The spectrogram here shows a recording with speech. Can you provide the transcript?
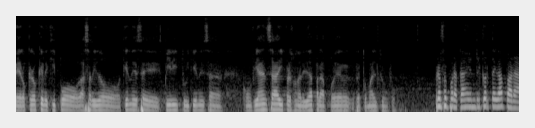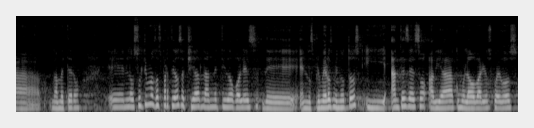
pero creo que el equipo ha sabido, tiene ese espíritu y tiene esa confianza y personalidad para poder retomar el triunfo. Profe, por acá, Enrique Ortega para Gambetero. En los últimos dos partidos a Chivas le han metido goles de, en los primeros minutos y antes de eso había acumulado varios juegos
